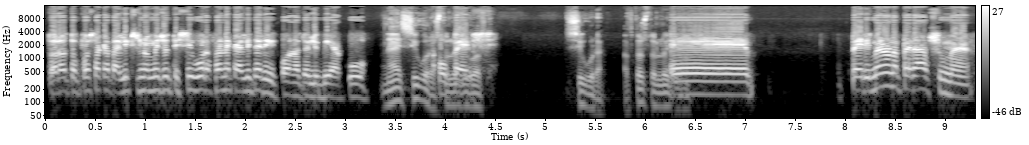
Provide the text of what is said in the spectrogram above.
Τώρα το πώς θα καταλήξει νομίζω ότι σίγουρα θα είναι καλύτερη η εικόνα του Ολυμπιακού Ναι, σίγουρα από στο λέω εγώ. πέρσι. Σίγουρα. Αυτό στο λέω. και εγώ. Ε, περιμένω να περάσουμε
